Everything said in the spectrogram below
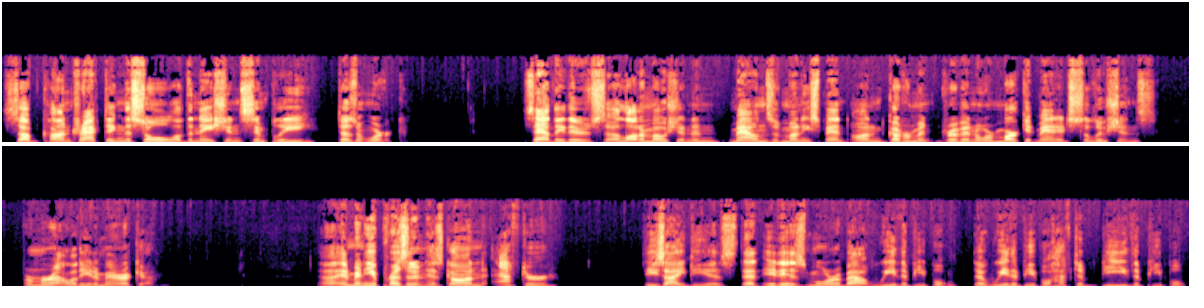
subcontracting the soul of the nation simply doesn't work. Sadly, there's a lot of motion and mounds of money spent on government driven or market managed solutions for morality in America. Uh, and many a president has gone after these ideas that it is more about we the people, that we the people have to be the people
